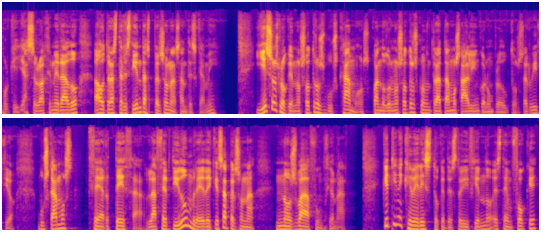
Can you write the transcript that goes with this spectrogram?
porque ya se lo ha generado a otras 300 personas antes que a mí. Y eso es lo que nosotros buscamos cuando nosotros contratamos a alguien con un producto o servicio. Buscamos certeza, la certidumbre de que esa persona nos va a funcionar. ¿Qué tiene que ver esto que te estoy diciendo, este enfoque,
